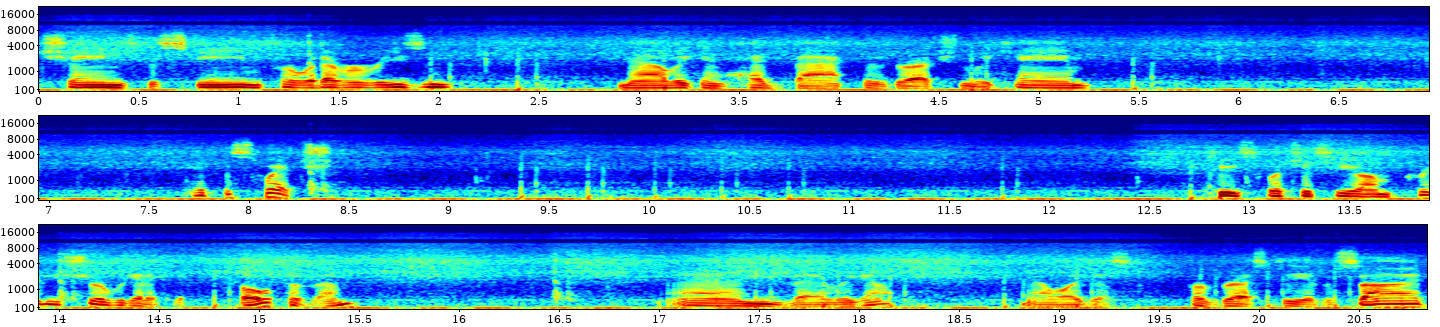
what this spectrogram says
change the steam for whatever reason. Now we can head back to the direction we came. Hit the switch. two switches here. I'm pretty sure we gotta hit both of them. And there we go. Now I just progress to the other side.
